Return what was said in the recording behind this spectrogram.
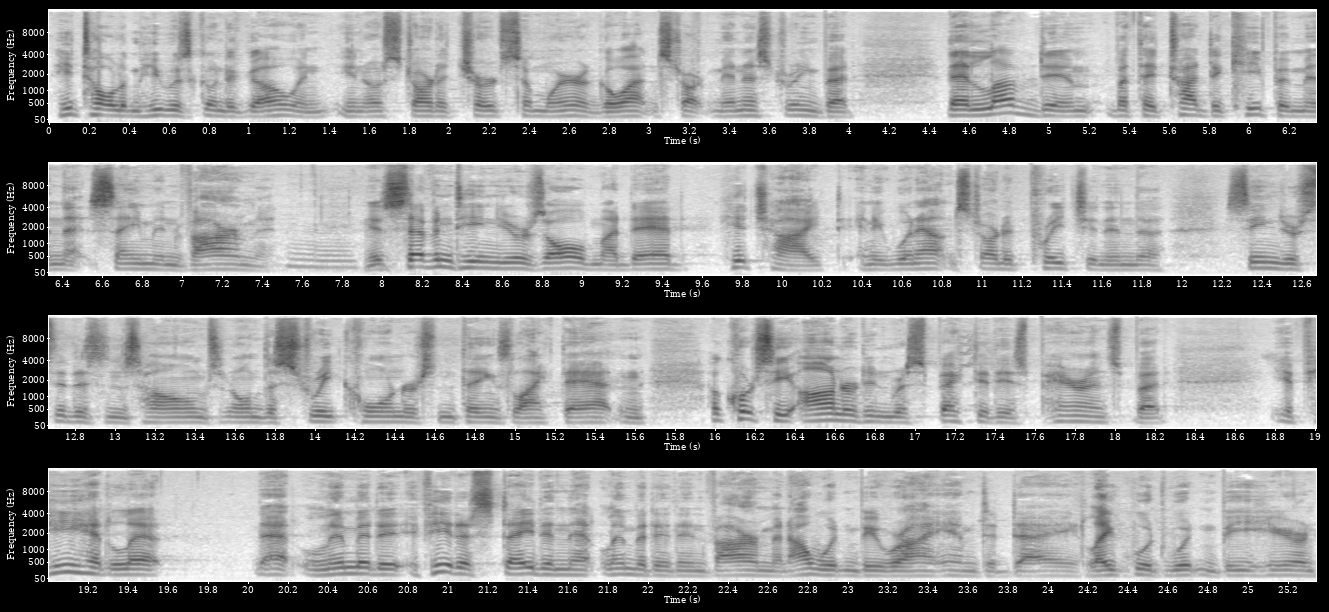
He told him he was going to go and, you know, start a church somewhere or go out and start ministering, but they loved him, but they tried to keep him in that same environment. Mm-hmm. At 17 years old, my dad hitchhiked and he went out and started preaching in the senior citizens' homes and on the street corners and things like that. And of course, he honored and respected his parents, but if he had let that limited, if he had stayed in that limited environment, I wouldn't be where I am today. Lakewood wouldn't be here. And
